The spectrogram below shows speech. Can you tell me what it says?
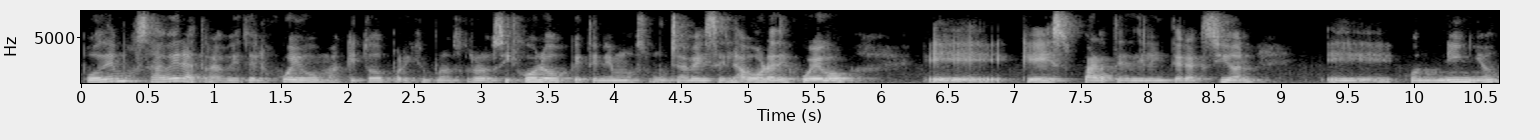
podemos saber a través del juego, más que todo, por ejemplo, nosotros los psicólogos que tenemos muchas veces la hora de juego, eh, que es parte de la interacción, eh, con un niño,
